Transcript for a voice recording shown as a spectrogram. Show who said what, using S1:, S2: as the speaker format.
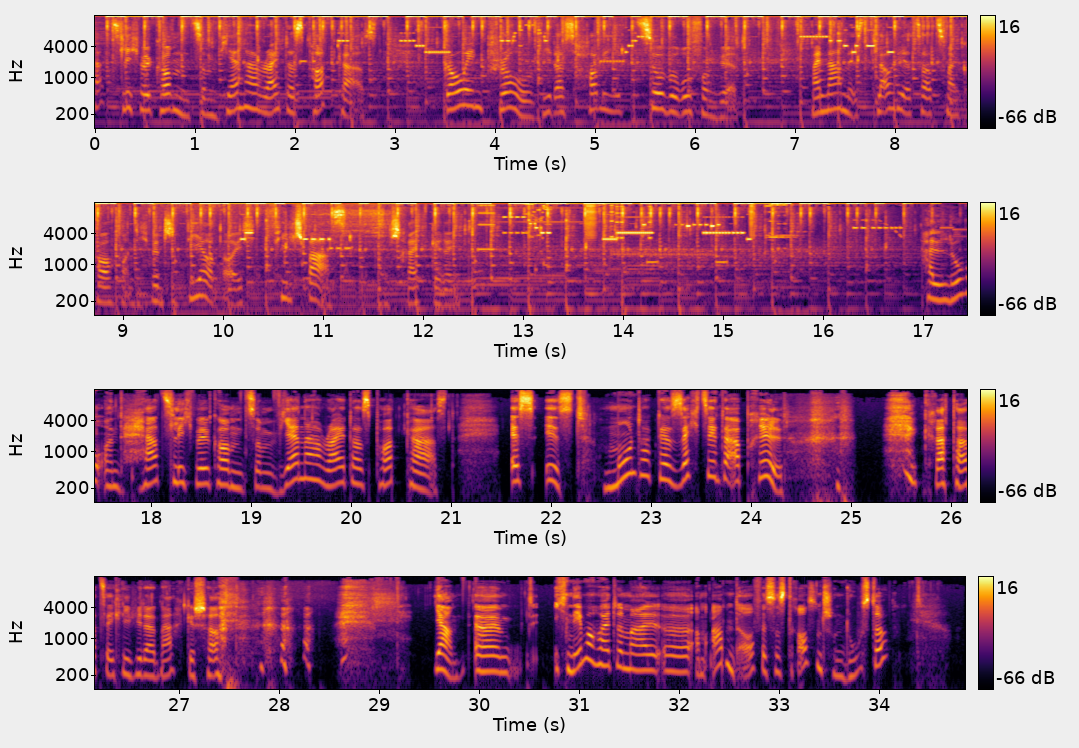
S1: herzlich willkommen zum Vienna Writers Podcast. Going Pro, wie das Hobby zur Berufung wird. Mein Name ist Claudia Zorzmann-Koch und ich wünsche dir und euch viel Spaß am Schreibgerät. Hallo und herzlich willkommen zum Vienna Writers Podcast. Es ist Montag, der 16. April. Gerade tatsächlich wieder nachgeschaut. Ja, ähm, ich nehme heute mal äh, am Abend auf. Es ist draußen schon duster.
